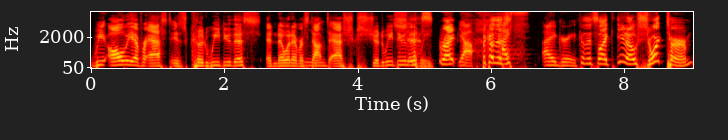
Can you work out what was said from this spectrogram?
we all we ever asked is, could we do this? And no one ever stopped to ask, should we do Mm. Should this? Right? Yeah. Because I it's s- I agree. because it's like you know short term.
